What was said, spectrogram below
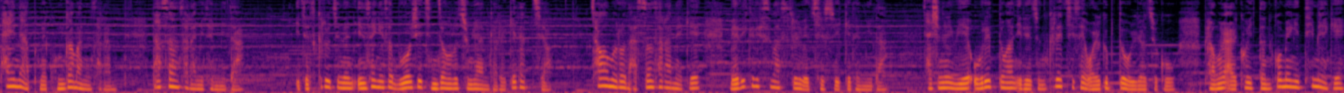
타인의 아픔에 공감하는 사람, 따스한 사람이 됩니다. 이제 스크루지는 인생에서 무엇이 진정으로 중요한가를 깨닫지요. 처음으로 낯선 사람에게 메리 크리스마스를 외칠 수 있게 됩니다. 자신을 위해 오랫동안 일해준 크래칫의 월급도 올려주고 병을 앓고 있던 꼬맹이 팀에게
